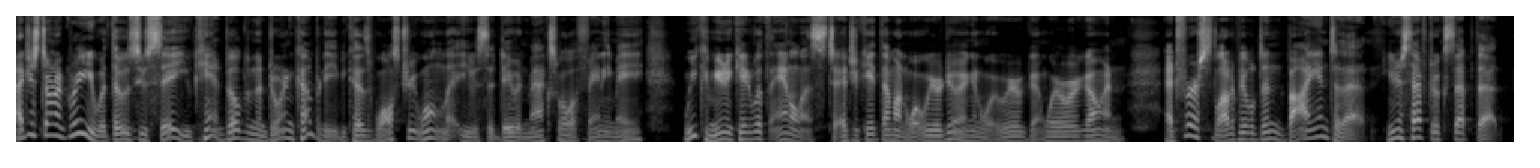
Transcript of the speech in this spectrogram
I just don't agree with those who say you can't build an enduring company because Wall Street won't let you, said David Maxwell of Fannie Mae. We communicated with analysts to educate them on what we were doing and we were where we were going. At first, a lot of people didn't buy into that. You just have to accept that.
